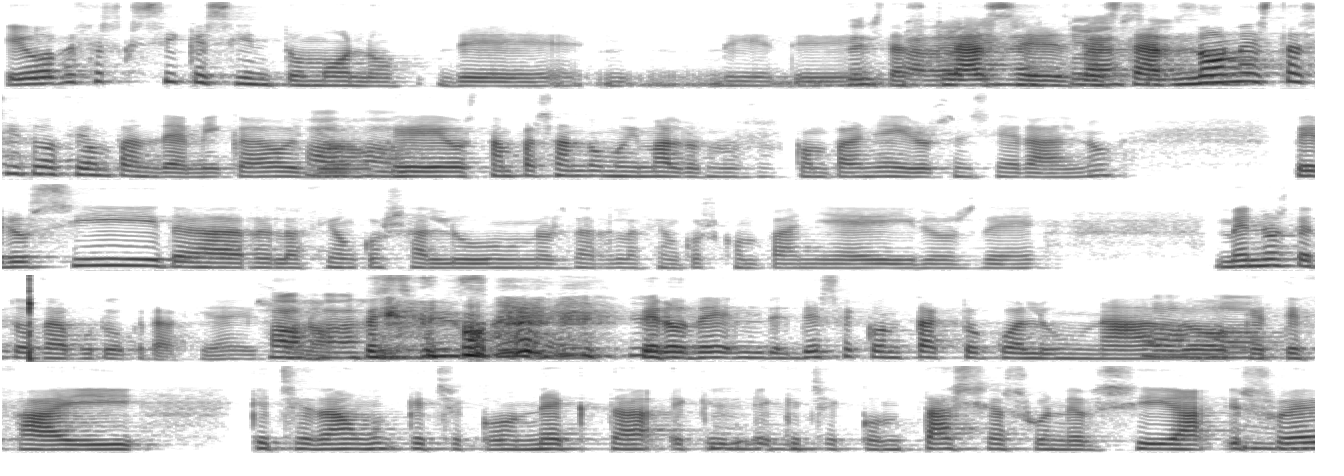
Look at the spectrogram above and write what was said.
eu a veces sí que sinto mono de, de, de, de das clases, clases, de estar, non nesta situación pandémica, ollo, uh -huh. que o están pasando moi mal os nosos compañeiros en xeral, non? pero sí da relación cos alumnos, da relación cos compañeiros, de menos de toda a burocracia, eso Ajá, no, pero, sí. pero de, de, de ese contacto co alumnado Ajá. que te fai que che dá un, que che conecta e que, mm. e que mm. che contaxe a súa enerxía, iso mm. é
